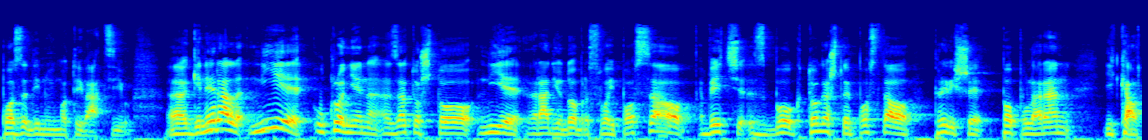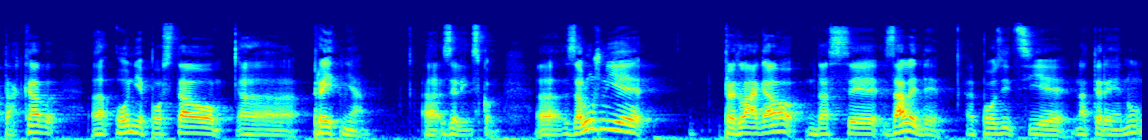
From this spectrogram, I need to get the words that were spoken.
pozadinu i motivaciju. E, general nije uklonjen zato što nije radio dobro svoj posao, već zbog toga što je postao previše popularan i kao takav e, on je postao e, pretnja Zelinskom. Zalužni je predlagao da se zalede pozicije na terenu,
